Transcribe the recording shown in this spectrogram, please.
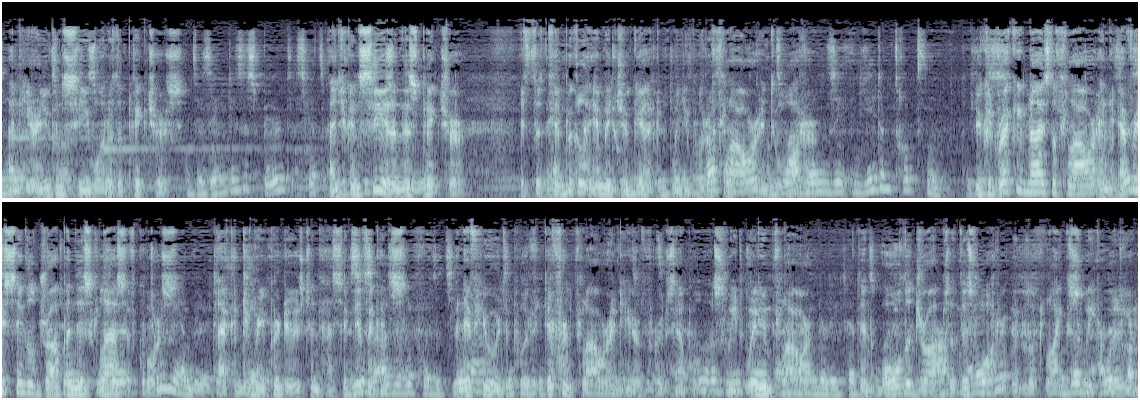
and here you can see one of the pictures. And you can see it in this picture. It's the typical image you get when you put a flower into water. You could recognize the flower in every single drop in this glass, of course. That can be reproduced and has significance. And if you were to put a different flower in here, for example, a Sweet William flower, then all the drops of this water would look like Sweet William.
